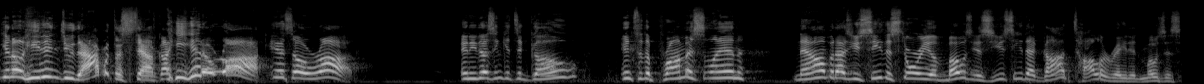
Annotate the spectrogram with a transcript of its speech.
you know, he didn't do that with the staff guy. He hit a rock. It's a rock. And he doesn't get to go into the promised land now. But as you see the story of Moses, you see that God tolerated Moses'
